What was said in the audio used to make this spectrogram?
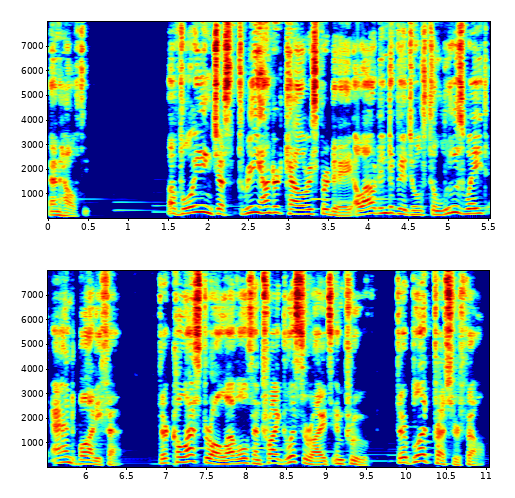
and healthy. Avoiding just 300 calories per day allowed individuals to lose weight and body fat. Their cholesterol levels and triglycerides improved, their blood pressure fell,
